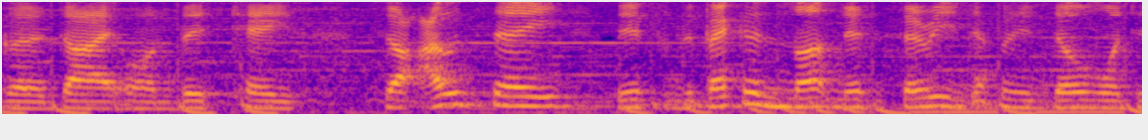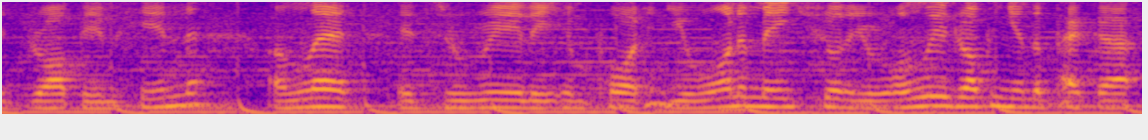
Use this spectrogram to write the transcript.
gonna die on this case. So I would say if the P.E.K.K.A is not necessary, you definitely don't want to drop him in unless it's really important. You want to make sure that you're only dropping in the P.E.K.K.A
